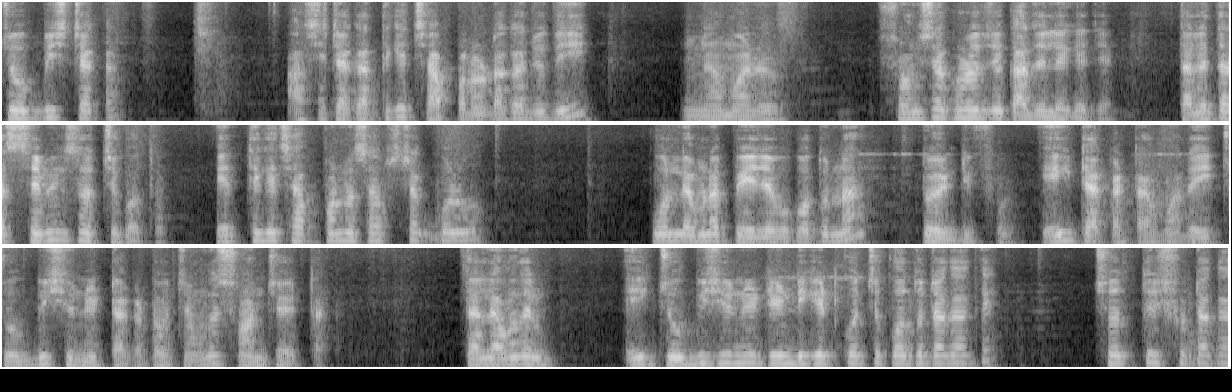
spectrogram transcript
চব্বিশ টাকা। আশি টাকা থেকে ছাপ্পান্ন টাকা যদি আমার সংসার খরচে কাজে লেগে যায়, তাহলে তার সেভিংস হচ্ছে কত? এর থেকে ছাপ্পান্ন সাবস্ট্রাক্ট করব। করলে আমরা পেয়ে যাব কত না? টোয়েন্টি ফোর এই টাকাটা আমার, এই চব্বিশ ইউনিট টাকাটা হচ্ছে আমাদের সঞ্চয়ের টাকা। তাহলে আমাদের এই চব্বিশ ইউনিট ইন্ডিকেট করছে কত টাকাকে? ছত্রিশশো টাকা।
